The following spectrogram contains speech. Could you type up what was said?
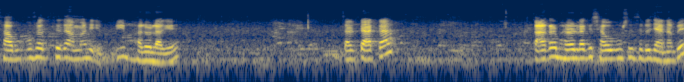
সাবু প্রসাদ খেতে আমার এমনি ভালো লাগে। তার টাটা। কার কার ভালো লাগে সাবু প্রসাদ সেটা জানাবে।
